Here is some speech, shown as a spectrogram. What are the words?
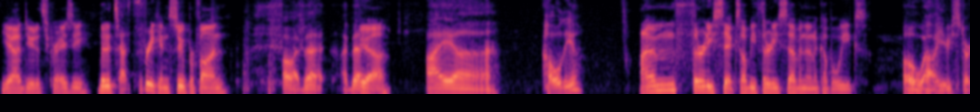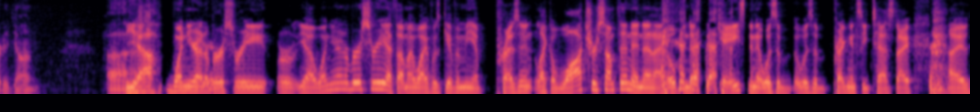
Yeah, dude, it's crazy, but it's That's freaking the- super fun. Oh, I bet. I bet. Yeah. I uh how old are you? I'm 36. I'll be 37 in a couple weeks. Oh wow, you started young. Uh, yeah, one year anniversary, or yeah, one year anniversary. I thought my wife was giving me a present, like a watch or something, and then I opened up the case, and it was a it was a pregnancy test. I I was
